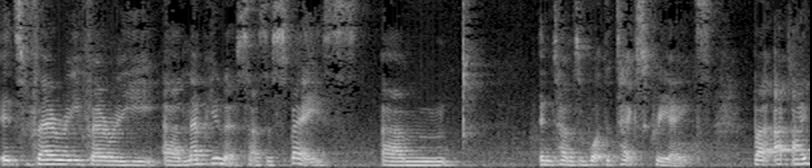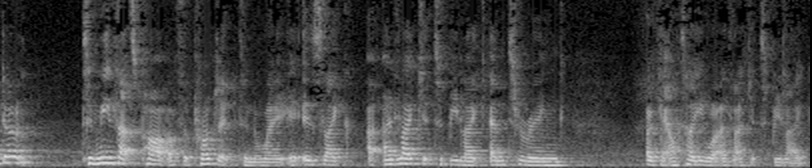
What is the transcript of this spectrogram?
It's very, very uh, nebulous as a space um, in terms of what the text creates. But I, I don't to me that's part of the project in a way. It is like i'd like it to be like entering okay i'll tell you what i'd like it to be like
